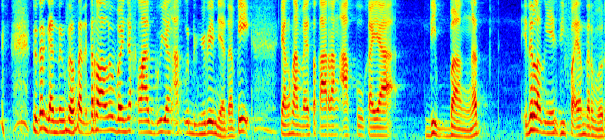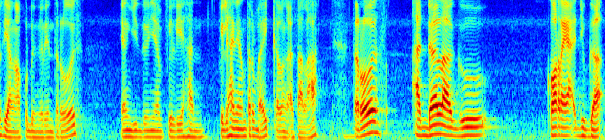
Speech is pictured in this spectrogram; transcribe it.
itu tergantung suasana terlalu banyak lagu yang aku dengerin ya tapi yang sampai sekarang aku kayak deep banget itu lagunya Ziva yang terbaru sih yang aku dengerin terus yang judulnya pilihan pilihan yang terbaik kalau nggak salah terus ada lagu Korea juga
